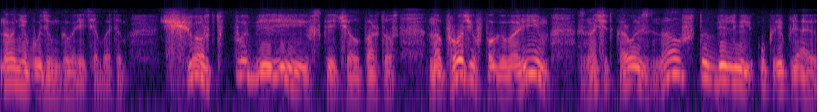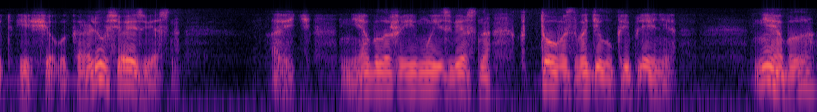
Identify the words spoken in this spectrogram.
Но не будем говорить об этом. «Черт побери!» — вскричал Портос. «Напротив, поговорим. Значит, король знал, что Белиль укрепляют. Еще бы, королю все известно». А ведь не было же ему известно, кто возводил укрепления. Не было.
